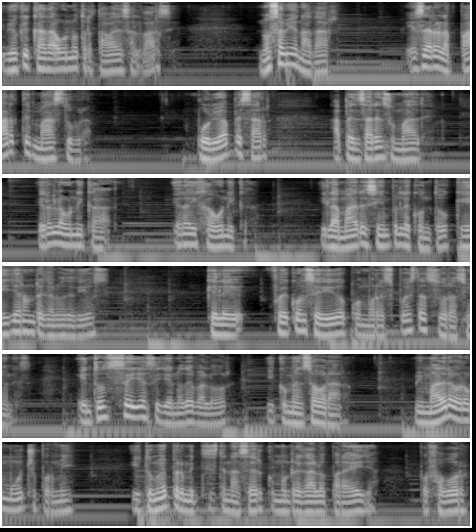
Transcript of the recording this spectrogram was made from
y vio que cada uno trataba de salvarse. No sabía nadar. Esa era la parte más dura. Volvió a pesar a pensar en su madre. Era la única, era hija única, y la madre siempre le contó que ella era un regalo de Dios, que le fue concedido como respuesta a sus oraciones. Entonces ella se llenó de valor y comenzó a orar. Mi madre oró mucho por mí, y tú me permitiste nacer como un regalo para ella. Por favor,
